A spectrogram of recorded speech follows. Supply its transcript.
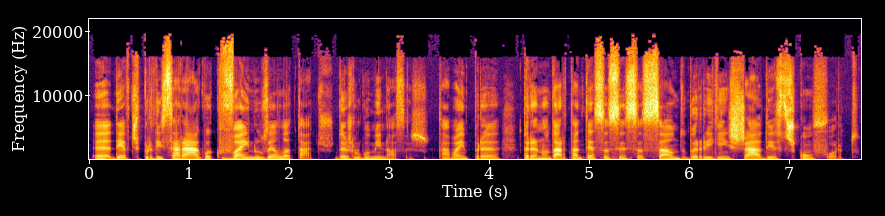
uh, deve desperdiçar a água que vem nos enlatados das leguminosas, está bem? Para, para não dar tanto essa sensação de barriga inchada e esse desconforto.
